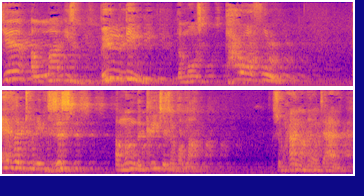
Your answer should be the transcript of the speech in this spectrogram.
Here Allah is building the most powerful ever to exist among the creatures of Allah. Subhanahu wa ta'ala.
